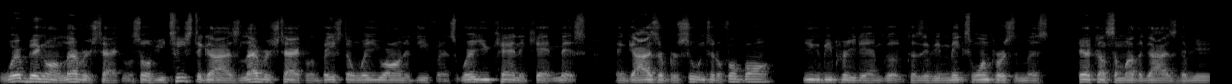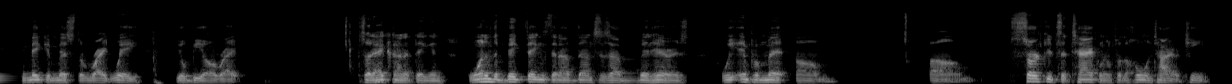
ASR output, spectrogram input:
we're big on leverage tackling. So if you teach the guys leverage tackling based on where you are on the defense, where you can and can't miss, and guys are pursuing to the football, you can be pretty damn good. Because if he makes one person miss, here comes some other guys. And if you make it miss the right way, you'll be all right. So that kind of thing. And one of the big things that I've done since I've been here is we implement um, um, circuits of tackling for the whole entire team.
